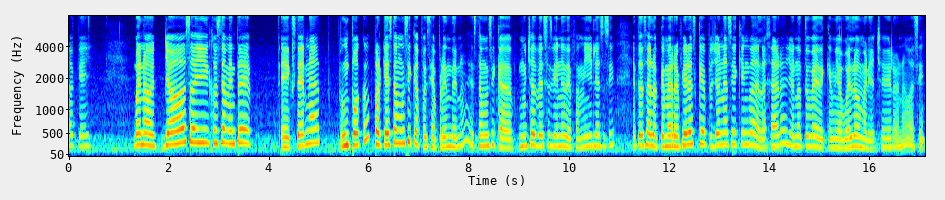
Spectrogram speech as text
Ok. Bueno, yo soy justamente externa un poco, porque esta música pues se aprende, ¿no? Esta música muchas veces viene de familias, así. Entonces a lo que me refiero es que pues yo nací aquí en Guadalajara, yo no tuve de que mi abuelo mariachero, ¿no? Así.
